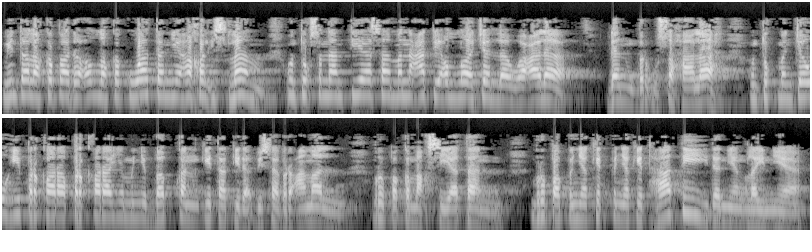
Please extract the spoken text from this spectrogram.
Mintalah kepada Allah kekuatan ya akal Islam untuk senantiasa menaati Allah Jalla wa ala dan berusahalah untuk menjauhi perkara-perkara yang menyebabkan kita tidak bisa beramal berupa kemaksiatan, berupa penyakit-penyakit hati dan yang lainnya.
